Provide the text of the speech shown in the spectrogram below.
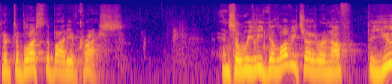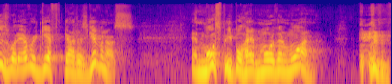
they're to bless the body of Christ. And so we need to love each other enough to use whatever gift God has given us. And most people have more than one. and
